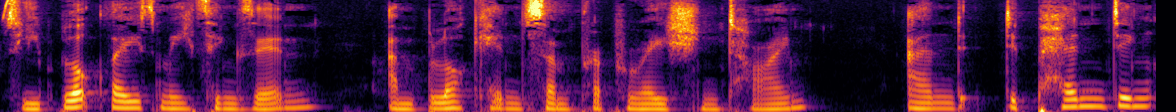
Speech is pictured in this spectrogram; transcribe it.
So you block those meetings in and block in some preparation time. And depending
